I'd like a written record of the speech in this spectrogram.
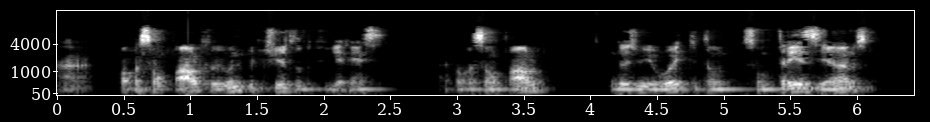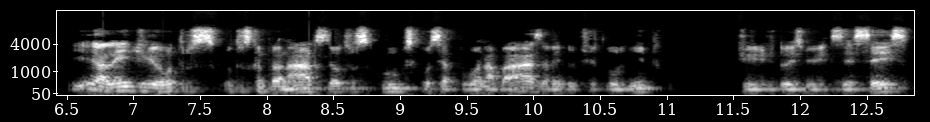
na Copa São Paulo, foi o único título do Figueirense na Copa São Paulo, em 2008, então são 13 anos. E além de outros, outros campeonatos, de outros clubes que você atuou na base, além do título olímpico de, de 2016,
